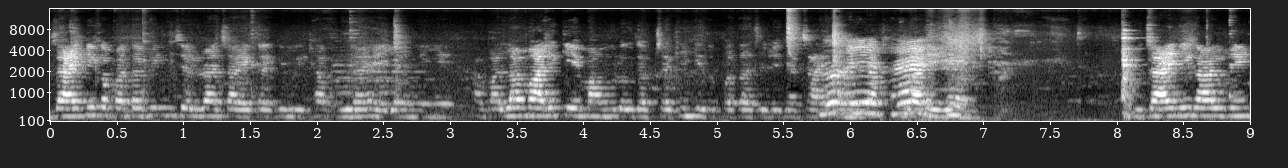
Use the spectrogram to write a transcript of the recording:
जायके का पता भी नहीं चल रहा, चाय का कि मीठा पूरा है या नहीं है। अब अल्लाह मालिक के मामू लोग जब चखेंगे तो पता चलेगा चाय का है या तो चाय निकाल रहे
